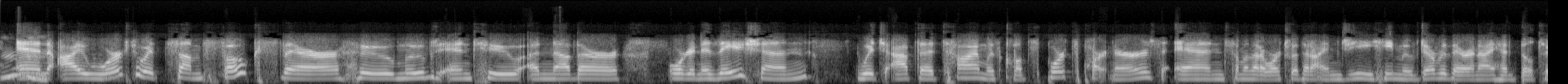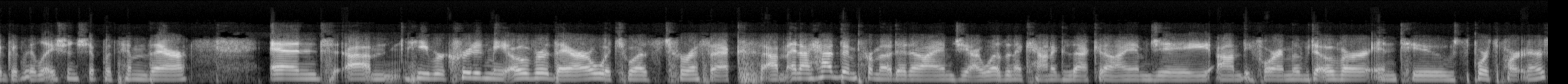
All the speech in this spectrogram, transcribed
mm. and I worked with some folks there who moved into another organization which at the time was called Sports Partners, and someone that I worked with at IMG, he moved over there, and I had built a good relationship with him there and um, he recruited me over there, which was terrific. Um, and I had been promoted at IMG. I was an account exec at IMG um, before I moved over into Sports Partners.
